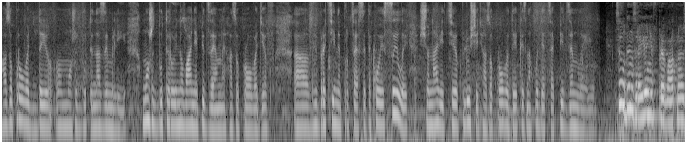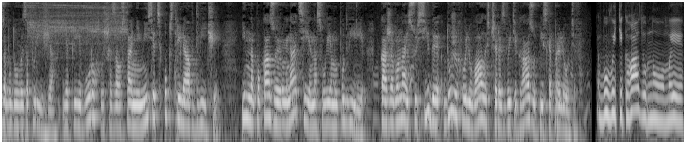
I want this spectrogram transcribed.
газопроводи е, можуть бути на землі, можуть бути руйнування підземних газопроводів, вібраційні процеси такої сили, що навіть плющать газопроводи, які знаходяться під землею. Це один з районів приватної забудови Запоріжжя, який ворог лише за останній місяць обстріляв двічі. Інна показує руйнації на своєму подвір'ї. каже, вона й сусіди дуже хвилювались через витік газу після прильотів. Був витік газу, ну ми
